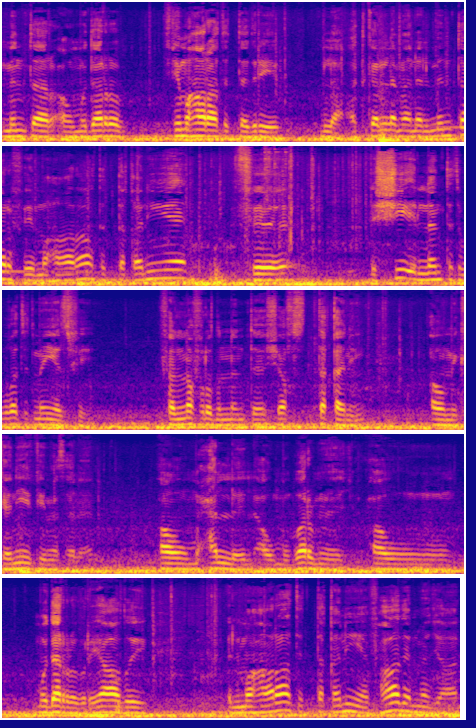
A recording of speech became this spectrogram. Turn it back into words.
منتر أو مدرب في مهارات التدريب. لا أتكلم أنا المنتر في مهارات التقنية في الشيء اللي أنت تبغى تتميز فيه. فلنفرض أن أنت شخص تقني أو ميكانيكي مثلا أو محلل أو مبرمج أو مدرب رياضي المهارات التقنية في هذا المجال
